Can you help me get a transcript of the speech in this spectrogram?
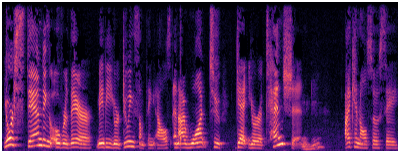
you're standing over there, maybe you're doing something else, and I want to get your attention, mm-hmm. I can also say,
